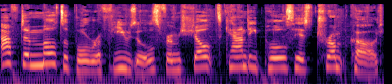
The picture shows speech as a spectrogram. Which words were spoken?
After multiple refusals from Schultz, Candie pulls his trump card.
